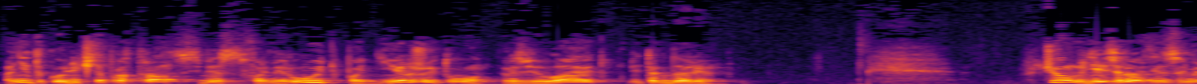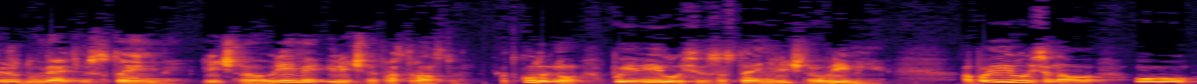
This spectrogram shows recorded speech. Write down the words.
они такое личное пространство себе сформируют, поддерживают его, развивают и так далее. В чем здесь разница между двумя этими состояниями? Личного времени и личное пространство. Откуда оно появилось, это состояние личного времени? А появилось оно у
